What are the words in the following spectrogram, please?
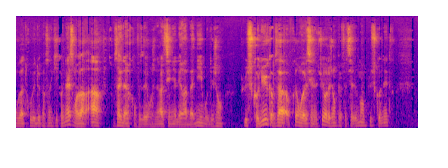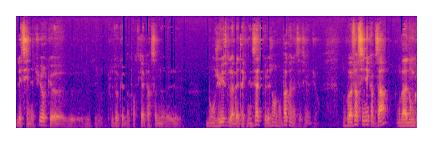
on va trouver deux personnes qui connaissent, on va voir, ah, c'est pour ça d'ailleurs qu'on faisait en général signer les rabbinim ou des gens plus connus, comme ça, après on voit les signatures, les gens peuvent facilement plus connaître les signatures que, plutôt que n'importe quelle personne, euh, bon juif de la bête à Knesset, que les gens ne vont pas connaître ces signatures. Donc on va faire signer comme ça, on va donc,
